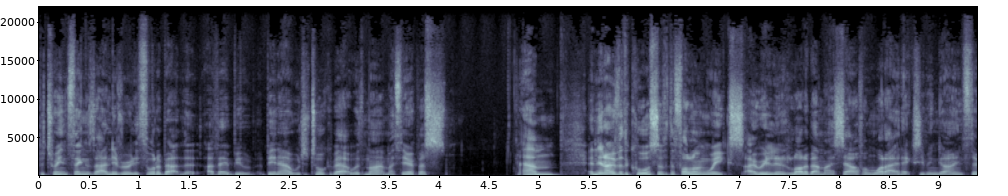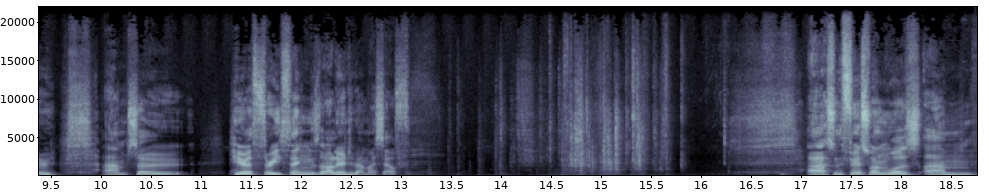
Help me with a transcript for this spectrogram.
between things that I never really thought about that I've been able to talk about with my, my therapist. Um, and then over the course of the following weeks, I really learned a lot about myself and what I had actually been going through. Um, so here are three things that I learned about myself. Uh, so the first one was um,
